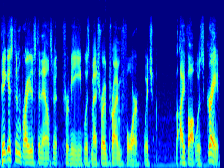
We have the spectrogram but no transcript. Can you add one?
biggest and brightest announcement for me was Metroid Prime Four, which I thought was great.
